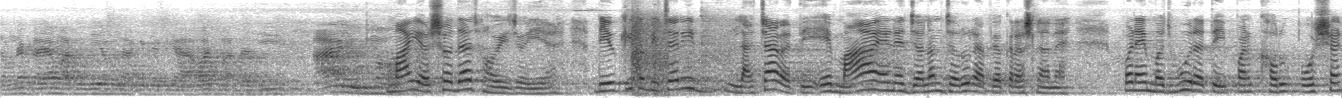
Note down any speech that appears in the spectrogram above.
તમને કયા માતાજી એમ લાગે છે કે આવા જ માતાજી આ યુગમાં મા યશોદા જ હોવી જોઈએ. દેવકી તો બિચારી લાચાર હતી. એ મા એને જન્મ જરૂર આપ્યો કૃષ્ણને. પણ એ મજબૂર હતી. પણ ખરું પોષણ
